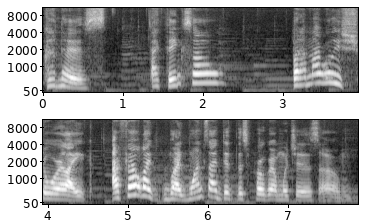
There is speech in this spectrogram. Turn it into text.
Goodness, I think so, but I'm not really sure. Like, I felt like like once I did this program, which is um,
